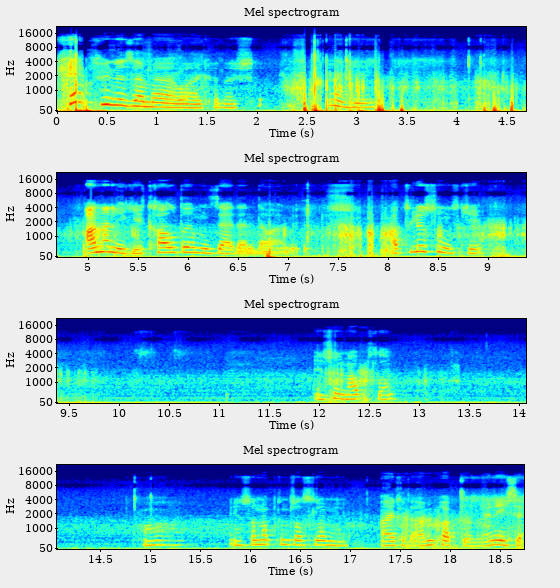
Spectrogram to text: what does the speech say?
Hepinize merhaba arkadaşlar. Bugün ana ligi kaldığımız yerden devam ediyoruz. Hatırlıyorsunuz ki en son ne yaptık lan? Aa, en son ne yaptığımızı hatırlamıyorum. Arkada abim PUBG oynuyor neyse.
